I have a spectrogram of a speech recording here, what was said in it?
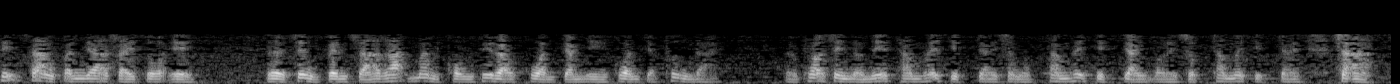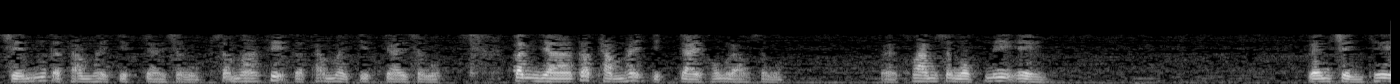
ธิสร้างปัญญาใส่ตัวเอง ซึ่งเป็นสาระมั่นคงที่เราควรจะมีควรจะพึ่งได้ เพราะสิ่งเหล่านี้ทำให้จิตใจสงบทำให้จิตใจบริสุทธิ์ทำให้จิตใจสะอาดศีลก็ทำให้จิตใจสงบ สมาธิก็ทำให้จิตใจสงบ ปัญญาก็ทำให้จิตใจของเราสงบความสงบนี้เอง เป็นสิ่งที่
